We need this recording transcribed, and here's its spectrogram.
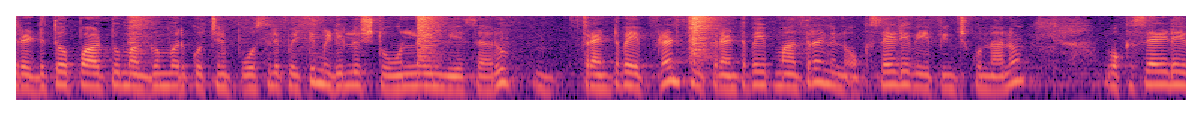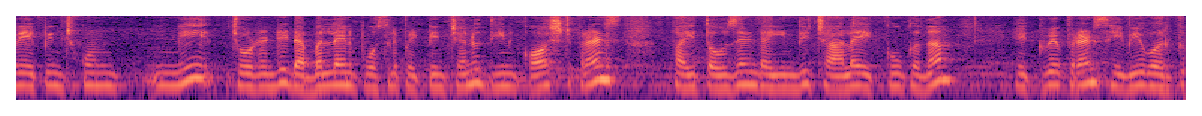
థ్రెడ్తో పాటు మగ్గం వరకు వచ్చిన పూసలు పెట్టి మిడిల్లో స్టోన్ లైన్ వేశారు. ఫ్రంట్ వైపు ఫ్రంట్ ఈ ఫ్రంట్ వైపు మాత్రం నేను ఒక సైడే వేపించుకున్నాను. ఒక సైడే వేపించుకుని చూడండి డబల్ లైన్ పూసలు పెట్టించాను. దీని కాస్ట్ ఫ్రెండ్స్ ఫైవ్ థౌజండ్ అయ్యింది చాలా ఎక్కువ కదా. ఎక్కువే ఫ్రెండ్స్ హెవీ వర్క్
